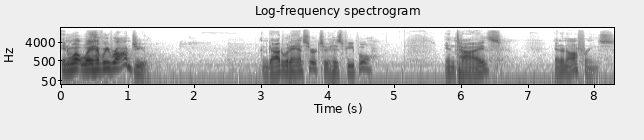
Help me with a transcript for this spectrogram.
In what way have we robbed you? And God would answer to his people in tithes and in offerings.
